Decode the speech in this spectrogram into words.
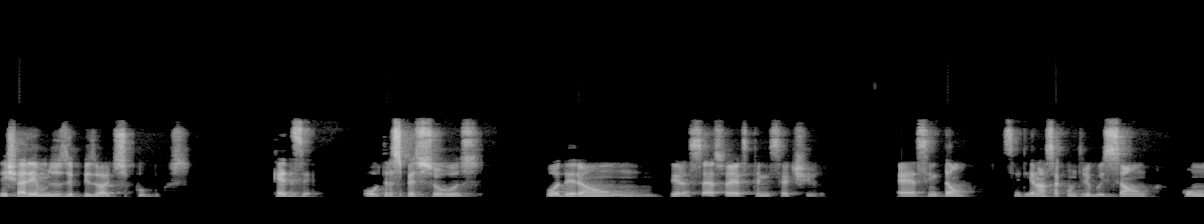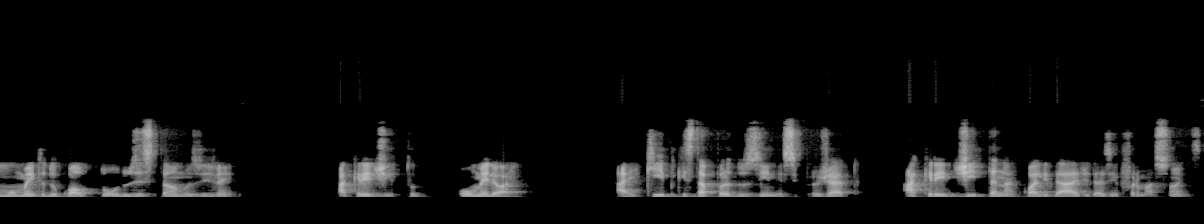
deixaremos os episódios públicos. Quer dizer, outras pessoas poderão ter acesso a esta iniciativa. Essa, então, seria nossa contribuição com o momento do qual todos estamos vivendo. Acredito, ou melhor, a equipe que está produzindo esse projeto acredita na qualidade das informações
